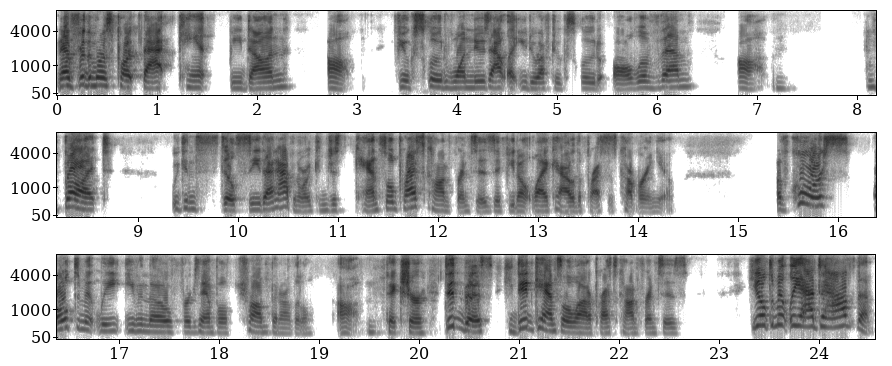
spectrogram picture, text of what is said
Now, for the most part, that can't be done. Um, if you exclude one news outlet, you do have to exclude all of them. Um, but we can still see that happen, or we can just cancel press conferences if you don't like how the press is covering you. Of course, ultimately, even though, for example, Trump in our little uh, picture did this, he did cancel a lot of press conferences. He ultimately had to have them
